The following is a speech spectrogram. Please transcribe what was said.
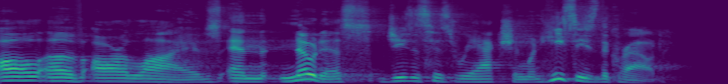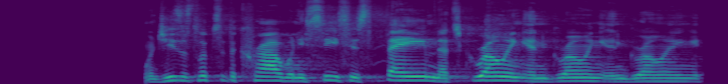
all of our lives? And notice Jesus' reaction when he sees the crowd. When Jesus looks at the crowd, when he sees his fame that's growing and growing and growing,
